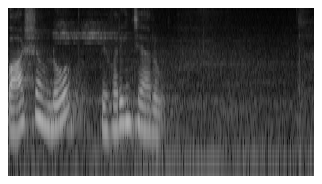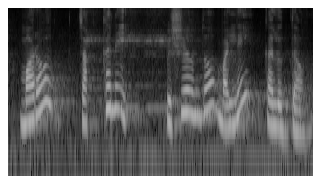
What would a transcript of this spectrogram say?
భాష్యంలో వివరించారు. మరో చక్కని విషయంతో మళ్ళీ కలుద్దాం.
